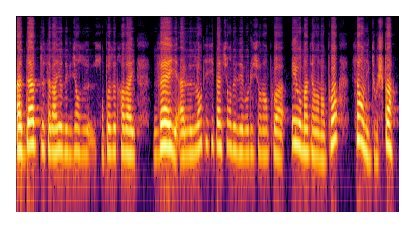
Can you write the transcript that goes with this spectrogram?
adapte le salarié aux exigences de son poste de travail, veille à l'anticipation des évolutions de l'emploi et au maintien dans l'emploi, ça on n'y touche pas.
